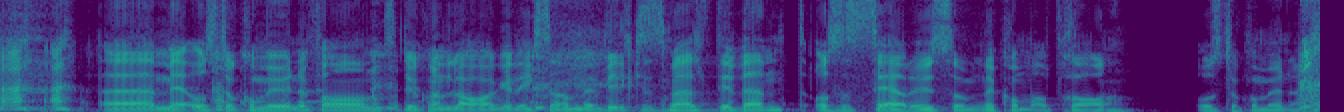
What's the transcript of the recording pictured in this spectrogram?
eh, med Oslo kommunefond. Du kan lage liksom hvilken som helst event, og så ser det ut som det kommer fra Oslo kommune.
